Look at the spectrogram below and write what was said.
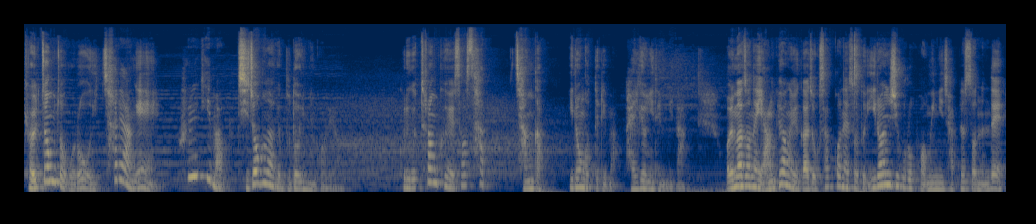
결정적으로 이 차량에 흙이 막 지저분하게 묻어 있는 거예요. 그리고 트렁크에서 삽, 장갑 이런 것들이 막 발견이 됩니다. 얼마 전에 양평 일가족 사건에서도 이런 식으로 범인이 잡혔었는데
